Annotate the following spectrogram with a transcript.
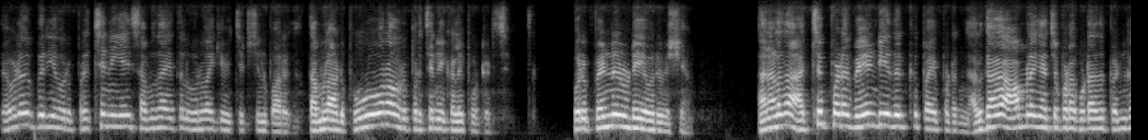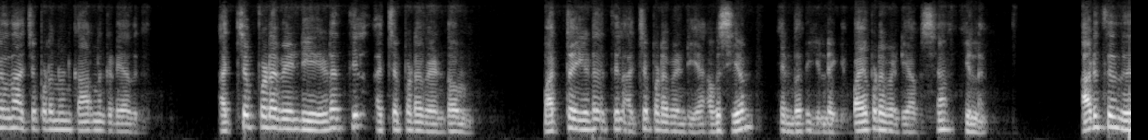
எவ்வளவு பெரிய ஒரு பிரச்சனையை சமுதாயத்தில் உருவாக்கி வச்சிருச்சுன்னு பாருங்க. தமிழ்நாடு பூரா ஒரு பிரச்சனையை களை போட்டுடுச்சு. ஒரு பெண்ணினுடைய ஒரு விஷயம். அதனாலதான் அச்சப்பட வேண்டியதற்கு பயப்படுங்க. அதுக்காக ஆம்பளைங்க அச்சப்படக்கூடாது பெண்கள் தான் அச்சப்படணும்னு காரணம் கிடையாதுங்க. அச்சப்பட வேண்டிய இடத்தில் அச்சப்பட வேண்டும். மற்ற இடத்தில் அச்சப்பட வேண்டிய அவசியம் என்பது இல்லைங்க பயப்பட வேண்டிய அவசியம் இல்லை. அடுத்தது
